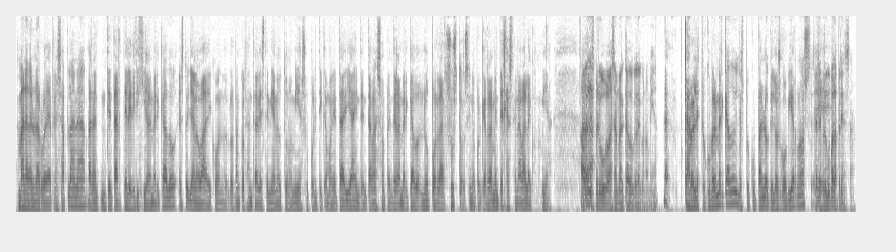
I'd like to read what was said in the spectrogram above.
Van a dar una rueda de prensa plana, van a intentar teledirigir al mercado. Esto ya no va de cuando los bancos centrales tenían autonomía en su política monetaria, intentaban sorprender al mercado no por dar susto, sino porque realmente gestionaban la economía. ¿Ahora, les preocupa más el mercado que la economía? Claro, les preocupa el mercado y les preocupan lo que los gobiernos... O les preocupa la prensa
